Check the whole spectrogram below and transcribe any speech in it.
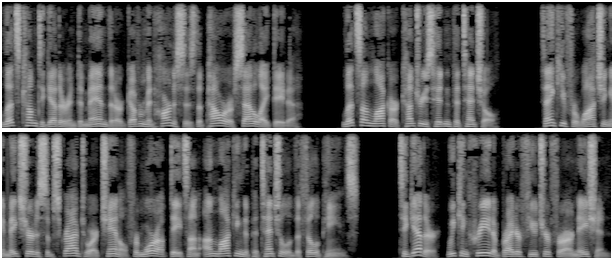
Let's come together and demand that our government harnesses the power of satellite data. Let's unlock our country's hidden potential. Thank you for watching and make sure to subscribe to our channel for more updates on unlocking the potential of the Philippines. Together, we can create a brighter future for our nation.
